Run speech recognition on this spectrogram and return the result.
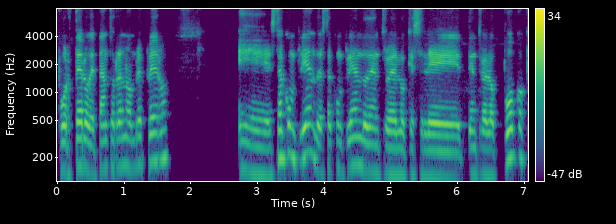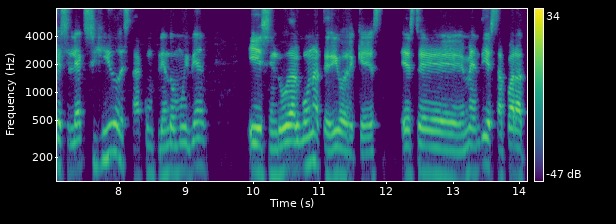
portero de tanto renombre, pero eh, está cumpliendo, está cumpliendo dentro de lo que se le, dentro de lo poco que se le ha exigido, está cumpliendo muy bien. Y sin duda alguna te digo de que es, este Mendy está para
